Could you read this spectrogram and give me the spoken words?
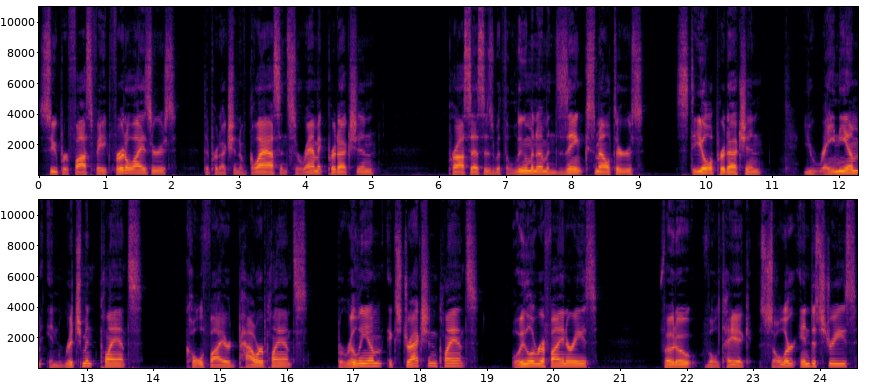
Superphosphate fertilizers, the production of glass and ceramic production, processes with aluminum and zinc smelters, steel production, uranium enrichment plants, coal fired power plants, beryllium extraction plants, oil refineries, photovoltaic solar industries,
